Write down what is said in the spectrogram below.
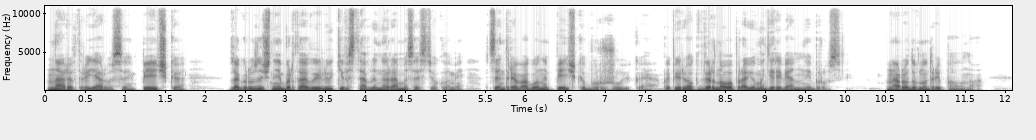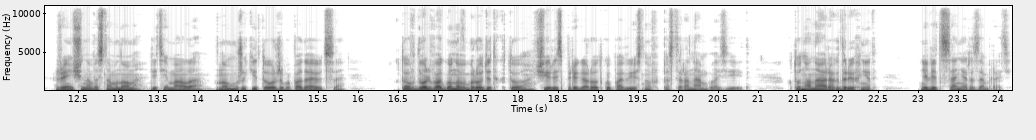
Нары в три яруса, печка — загрузочные бортовые люки вставлены рамы со стеклами. В центре вагона печка-буржуйка. Поперек дверного проема деревянный брус. Народу внутри полно. Женщин в основном, детей мало, но мужики тоже попадаются. Кто вдоль вагонов бродит, кто через перегородку, повиснув, по сторонам глазеет. Кто на нарах дрыхнет, и лица не разобрать.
